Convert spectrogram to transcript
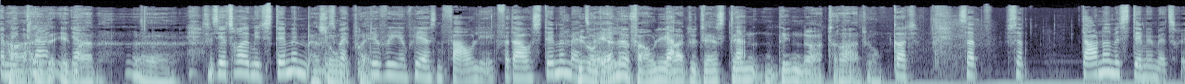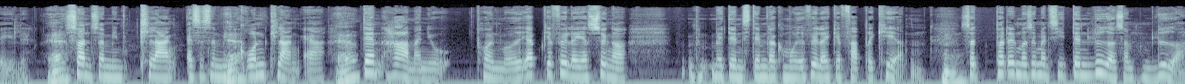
Ja, min har klang, et, et ja. meget... Øh, Altså, jeg tror, at mit stemme, hvis Personligt man, præg. det er fordi, jeg bliver sådan faglig, ikke? for der er jo vi stemmemateriale. må gerne være faglige i Ja. Radio Jazz. Det er, en, det er en nørdradio. Godt. Så, så der er jo noget med stemmemateriale. Ja, Sådan som min klang, altså som min Ja. grundklang er. ja. Den har man jo på en måde. Jeg, jeg føler, at jeg synger med den stemme, der kommer ud. Jeg føler ikke, at jeg fabrikerer den. Mm. Så på den måde så kan man sige, at den lyder, som den lyder.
